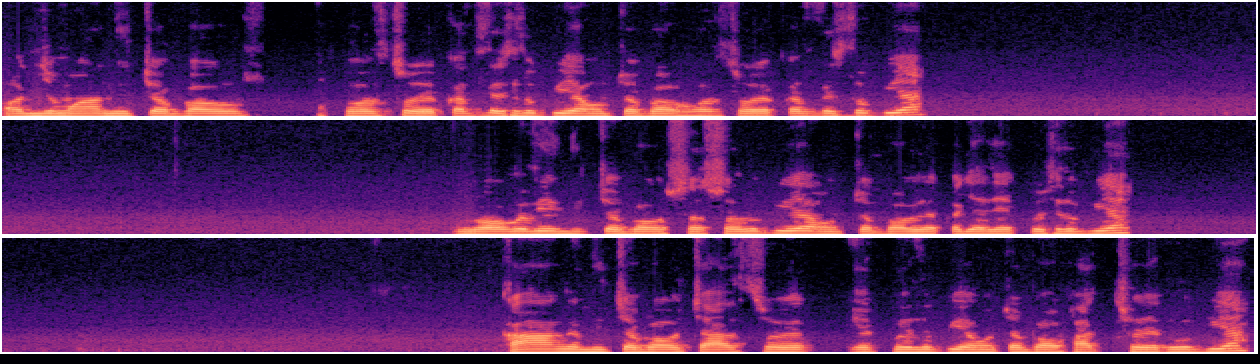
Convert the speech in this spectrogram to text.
અજમા નીચો ભાવ સોળસો એકત્રીસ રૂપિયા ઊંચો ભાવ સોળસો એકત્રીસ રૂપિયા રોગડી નીચો ભાવ છસો રૂપિયા ઊંચો ભાવ એક હજાર એકવીસ રૂપિયા કાંગ નીચો ભાવ ચારસો એકવીસ રૂપિયા ઊંચો ભાવ સાતસો એક રૂપિયા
